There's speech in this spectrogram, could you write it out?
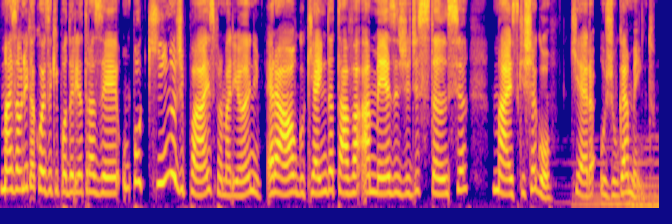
Mas a única coisa que poderia trazer um pouquinho de paz para Mariane era algo que ainda estava a meses de distância, mas que chegou, que era o julgamento.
